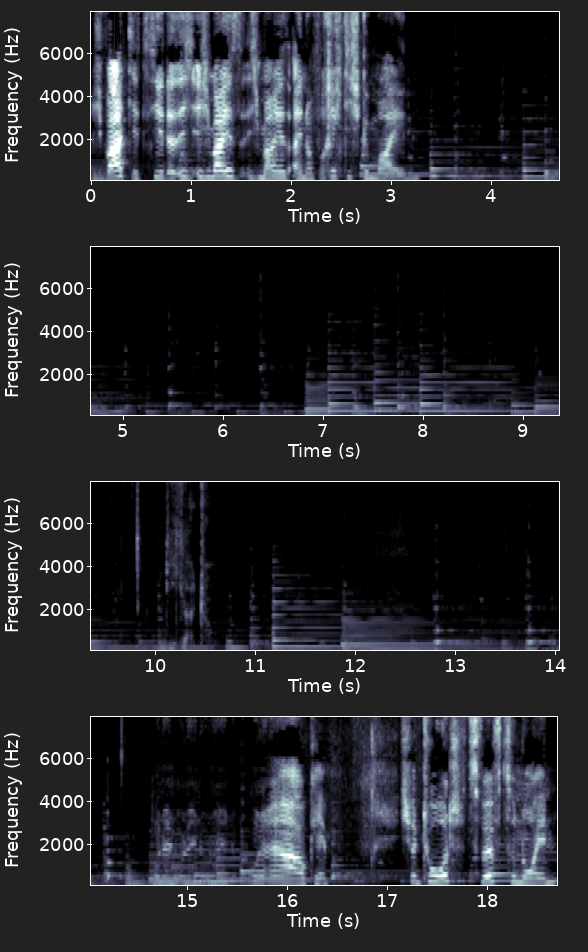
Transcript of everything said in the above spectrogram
Ich warte jetzt hier. Ich, ich mache jetzt, mach jetzt einen auf richtig gemein. Okay. Ich bin tot. 12 zu 9.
